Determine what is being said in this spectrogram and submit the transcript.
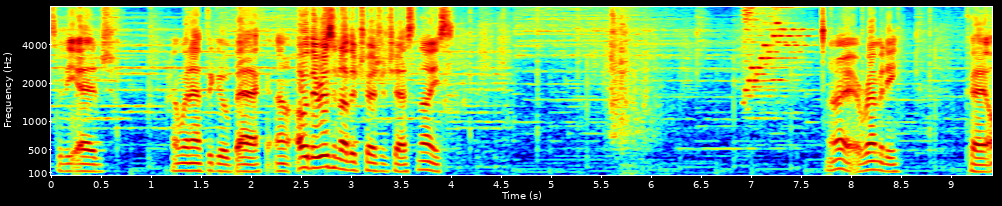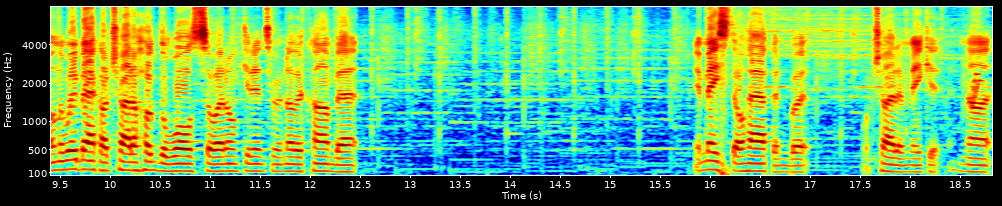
to the edge. I'm gonna have to go back. Oh, there is another treasure chest. Nice. All right, a remedy. Okay, on the way back, I'll try to hug the walls so I don't get into another combat. It may still happen, but we'll try to make it not.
